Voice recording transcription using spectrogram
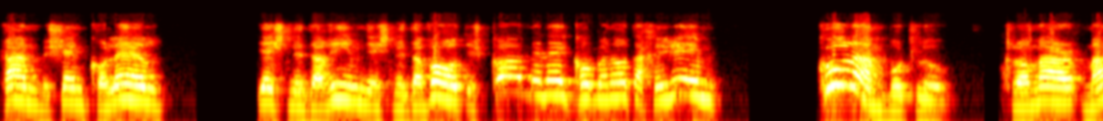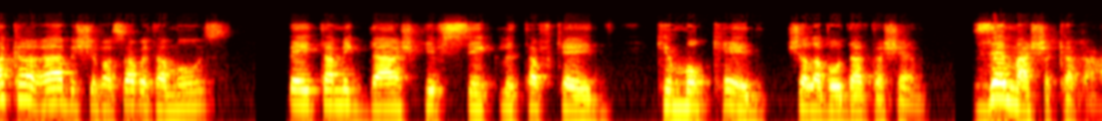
כאן בשם כולל יש נדרים, יש נדבות, יש כל מיני קורבנות אחרים, כולם בוטלו. כלומר, מה קרה בשבע עשר בתמוז? בית המקדש הפסיק לתפקד כמוקד של עבודת השם. זה מה שקרה.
